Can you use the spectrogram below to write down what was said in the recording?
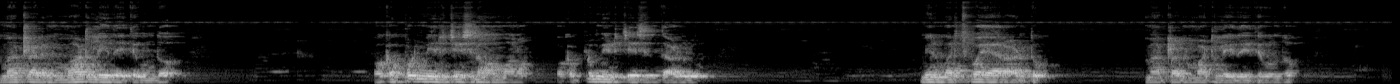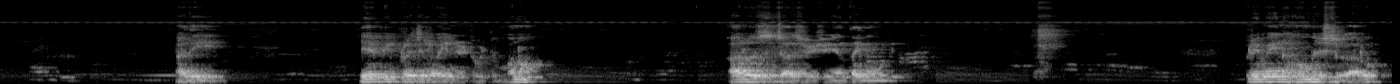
మాట్లాడిన మాటలు ఏదైతే ఉందో ఒకప్పుడు మీరు చేసిన అవమానం ఒకప్పుడు మీరు చేసిన దాడులు మీరు మర్చిపోయారా అంటూ మాట్లాడిన మాటలు ఏదైతే ఉందో అది ఏపీ ప్రజలు అయినటువంటి మనం ఆలోచించాల్సిన విషయం ఎంతైనా ఉంది. ప్రియమైన హోమ్ మినిస్టర్ గారు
